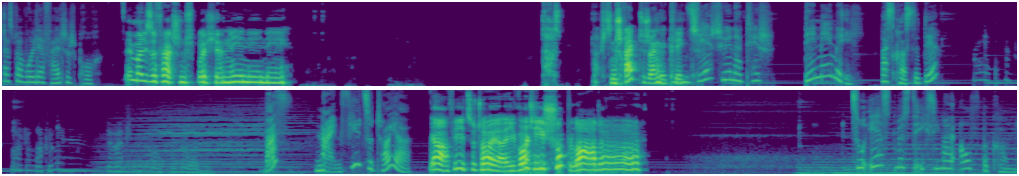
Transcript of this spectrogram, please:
Das war wohl der falsche Spruch. Immer diese falschen Sprüche. Nee, nee, nee. Habe ich den Schreibtisch Ein angeklickt? sehr schöner Tisch. Den nehme ich. Was kostet der? Was? Nein, viel zu teuer. Ja, viel zu teuer. Ich wollte die Schublade. Zuerst müsste ich sie mal aufbekommen.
